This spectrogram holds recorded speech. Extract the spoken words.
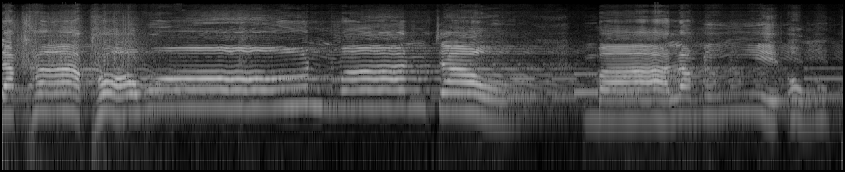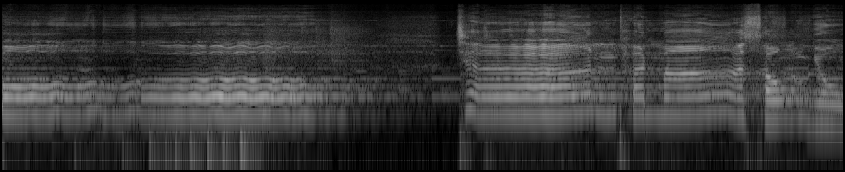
ราคาขอวอนวานเจ้า บารมีองค์ปู่เชิญเพิ่นมาทรงอยู่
